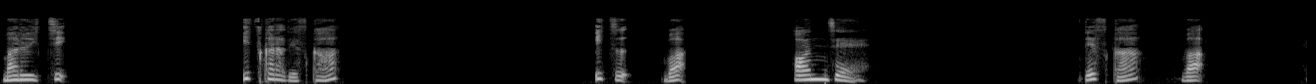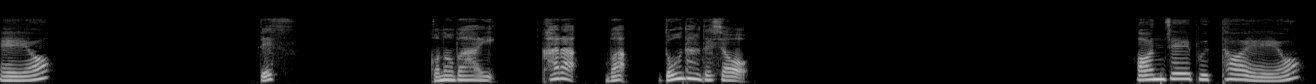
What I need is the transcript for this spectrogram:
丸1。いつからですか？いつは、언 제、 ですか？は、えよ。です。この場合、からはどうなるでしょ 언제부터예요?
